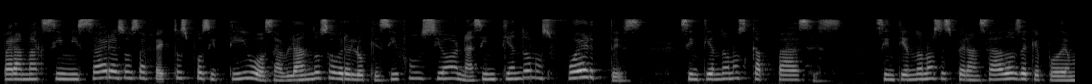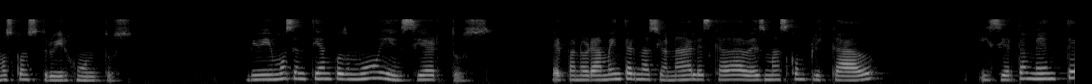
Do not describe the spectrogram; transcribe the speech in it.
para maximizar esos afectos positivos, hablando sobre lo que sí funciona, sintiéndonos fuertes, sintiéndonos capaces, sintiéndonos esperanzados de que podemos construir juntos. Vivimos en tiempos muy inciertos. El panorama internacional es cada vez más complicado y ciertamente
